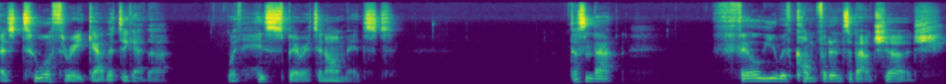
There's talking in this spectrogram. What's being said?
as two or three gather together with his spirit in our midst. Doesn't that fill you with confidence about church?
